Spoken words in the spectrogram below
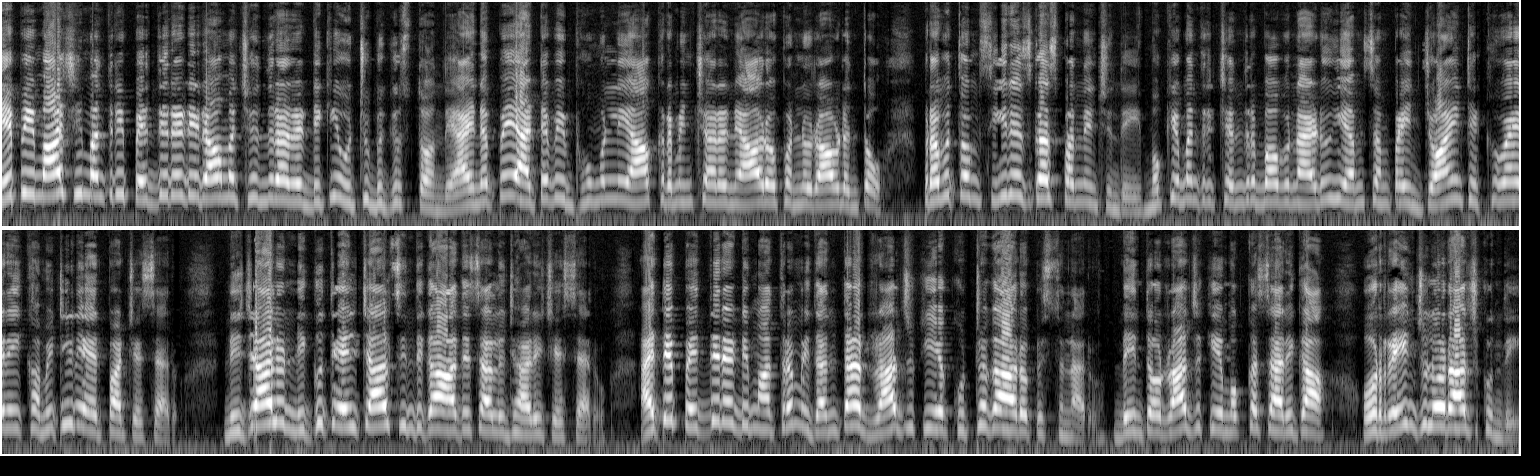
ఏపీ మాజీ మంత్రి పెద్దిరెడ్డి రామచంద్రారెడ్డికి ఉచ్చు బిగుస్తోంది. ఆయనపై అటవీ భూముల్ని ఆక్రమించారనే ఆరోపణలు రావడంతో ప్రభుత్వం సీరియస్గా స్పందించింది. ముఖ్యమంత్రి చంద్రబాబు నాయుడు ఈ అంశంపై జాయింట్ ఎంక్వైరీ కమిటీని ఏర్పాటు చేశారు. నిజాలు నిగ్గు తేల్చాల్సిందిగా ఆదేశాలు జారీ చేశారు. అయితే పెద్దిరెడ్డి మాత్రం ఇదంతా రాజకీయ కుట్రగా ఆరోపిస్తున్నారు. దీంతో రాజకీయం ఒక్కసారిగా ఓ రేంజ్లో రాజుకుంది.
